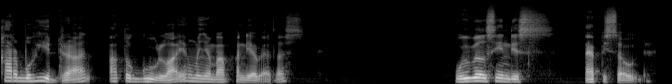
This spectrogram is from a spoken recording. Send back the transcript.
karbohidrat atau gula yang menyebabkan diabetes. We will see in this episode.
